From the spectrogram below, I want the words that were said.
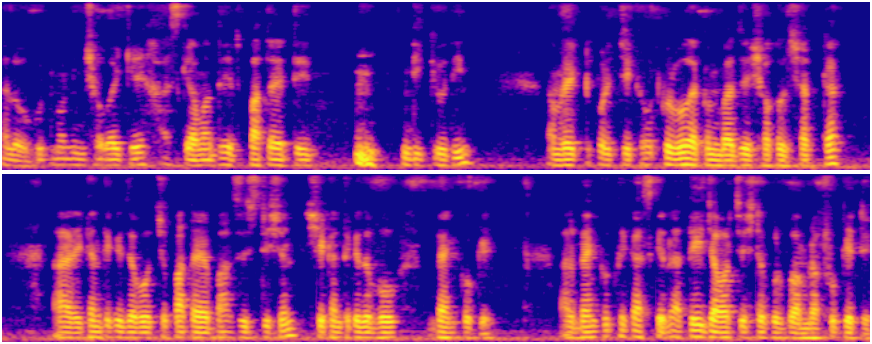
হ্যালো গুড মর্নিং সবাইকে। আজকে আমাদের পাতায়াতের দ্বিতীয় দিন। আমরা একটু পরে চেক আউট করব। এখন বাজে সকাল সাতটা। আর এখান থেকে যাব হচ্ছে পাতায়া বাস স্টেশন। সেখান থেকে যাব ব্যাংককে। আর ব্যাংকক থেকে আজকে রাতেই যাওয়ার চেষ্টা করব আমরা ফুকেটে।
